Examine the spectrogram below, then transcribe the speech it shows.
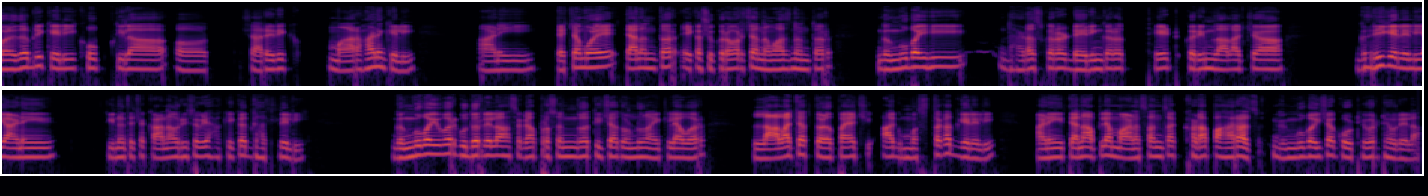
बळजबरी केली खूप तिला शारीरिक मारहाण केली आणि त्याच्यामुळे त्यानंतर एका शुक्रवारच्या नमाजनंतर गंगूबाई ही धाडस करत डेअरिंग करत थेट करीमलालाच्या घरी गेलेली आणि तिनं त्याच्या कानावर ही सगळी हकीकत घातलेली. गंगूबाईवर गुदरलेला हा सगळा प्रसंग तिच्या तोंडून ऐकल्यावर लालाच्या तळपायाची आग मस्तकात गेलेली आणि त्यानं आपल्या माणसांचा खडा पहाराच गंगूबाईच्या कोठीवर ठेवलेला.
